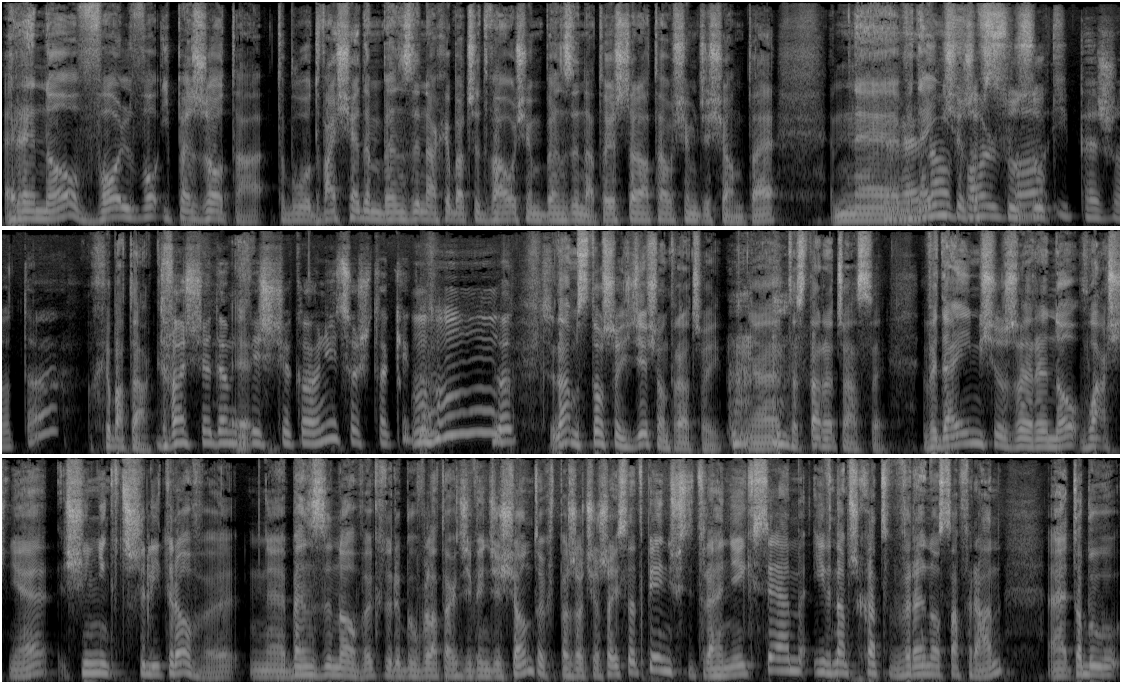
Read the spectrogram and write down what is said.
Renault, Volvo i Peugeota. To było 2,7 benzyna chyba, czy 2,8 benzyna. To jeszcze lata 80. Mm, e, Renault, Wydaje mi się, że w Suzuki... i Peugeota? Chyba tak. 2,7 200 e, koni, coś takiego? Mhm. No. Tam 160 raczej, e, te stare czasy. Wydaje mi się, że Renault właśnie, silnik 3-litrowy, benzynowy, który był w latach 90. w Peugeotie 605, w Citroenie XM i w, na przykład w Renault Safran. E, to był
